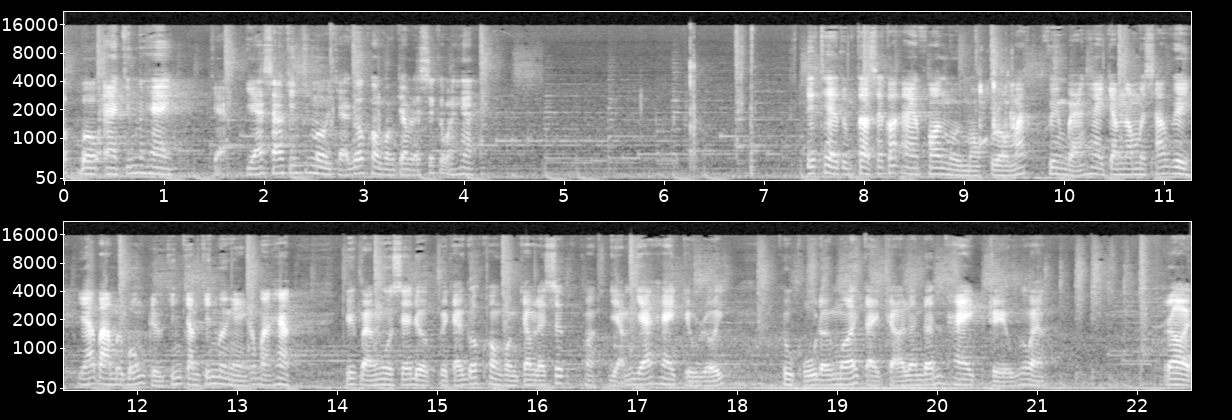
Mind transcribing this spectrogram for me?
Oppo A92 giá 6990 trả góp 0% lãi suất các bạn ha. Tiếp theo chúng ta sẽ có iPhone 11 Pro Max, phiên bản 256GB giá 34 triệu 990 ngàn các bạn ha. Các bạn mua sẽ được trả góp 0% lãi suất hoặc giảm giá 2 triệu rưỡi. Thu cũ đổi mới, tài trợ lên đến 2 triệu các bạn. Rồi,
